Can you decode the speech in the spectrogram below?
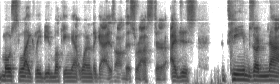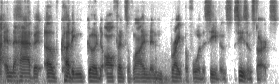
most likely be looking at one of the guys on this roster. I just teams are not in the habit of cutting good offensive linemen right before the season season starts.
